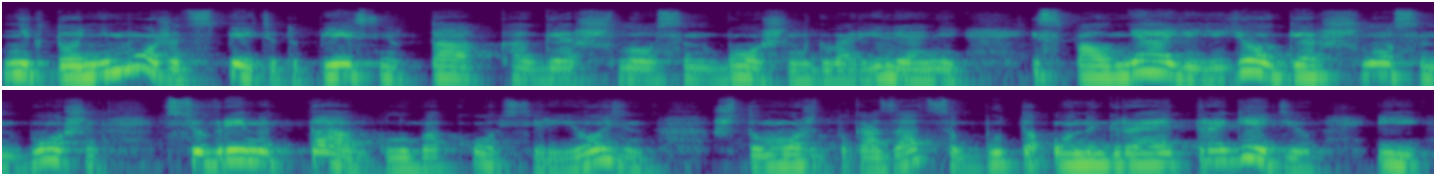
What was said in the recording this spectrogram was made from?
Никто не может спеть эту песню так, как Гершлоссенбошен, говорили они. Исполняя ее, Гершлоссенбошен все время так глубоко серьезен, что может показаться, будто он играет трагедию, и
